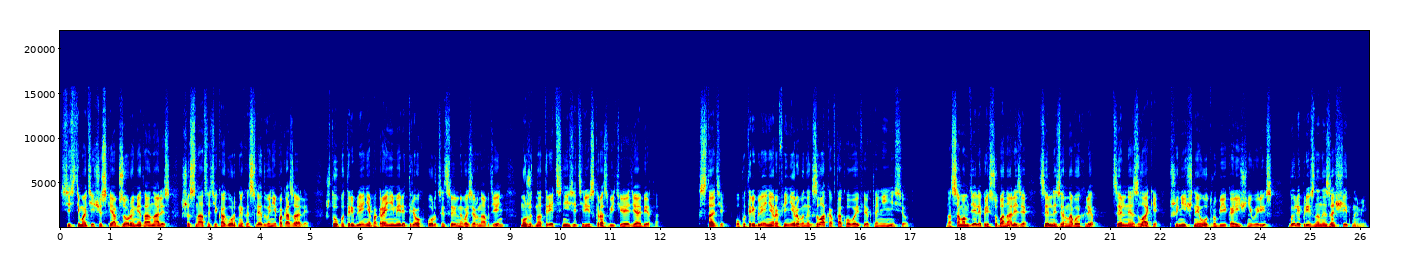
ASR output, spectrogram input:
Систематический обзор и метаанализ 16 когортных исследований показали, что употребление по крайней мере трех порций цельного зерна в день может на треть снизить риск развития диабета. Кстати, употребление рафинированных злаков такого эффекта не несет. На самом деле при субанализе цельнозерновой хлеб, цельные злаки, пшеничные отруби и коричневый рис были признаны защитными,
